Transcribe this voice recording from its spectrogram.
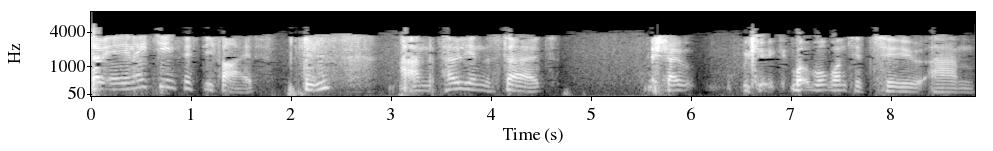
So in 1855, mm-hmm. um, Napoleon III show, wanted to um,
